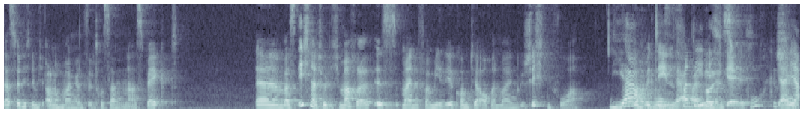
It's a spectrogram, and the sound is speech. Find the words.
das finde ich nämlich auch nochmal einen ganz interessanten Aspekt. Ähm, was ich natürlich mache, ist, meine Familie kommt ja auch in meinen Geschichten vor. ja, und mit denen ja verdiene ich Geld. Ja, ja,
